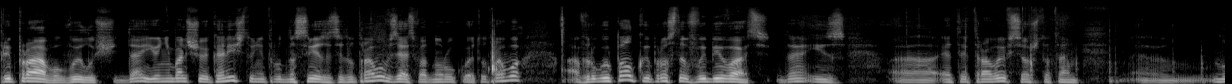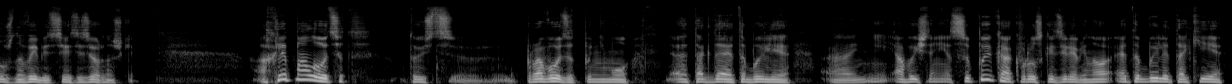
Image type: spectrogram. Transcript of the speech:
приправу вылущить, да, ее небольшое количество, нетрудно срезать эту траву, взять в одну руку эту траву, а в другую палку и просто выбивать, да, из э, этой травы все, что там э, нужно выбить, все эти зернышки. А хлеб молотят, то есть э, проводят по нему, э, тогда это были э, обычно не сыпы, как в русской деревне, но это были такие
